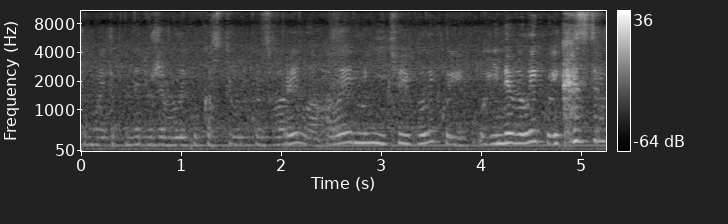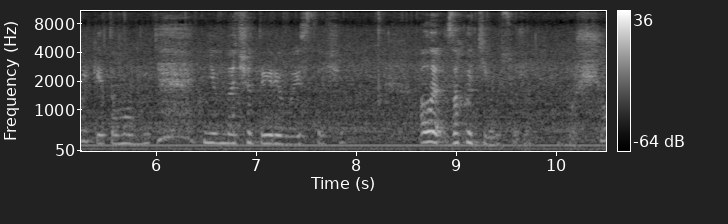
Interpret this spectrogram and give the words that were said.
Тому я таку не дуже велику каструльку зварила. Але мені цієї великої і невеликої каструльки, то, мабуть, ні на чотири вистачить. Але захотілося вже борщу.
